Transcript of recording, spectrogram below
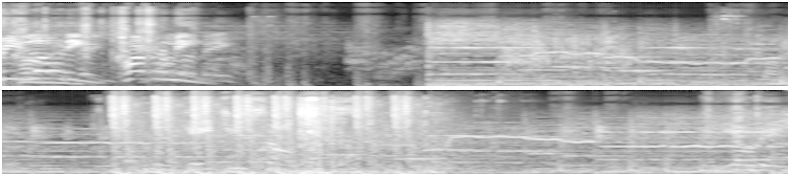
Reloading. Coming. Cover me. Engaging zombies. Reloading.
